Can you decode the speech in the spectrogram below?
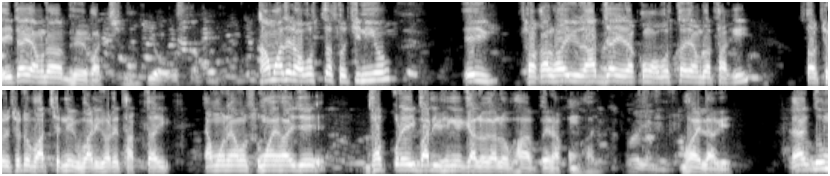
এইটাই আমরা ভেবে পাচ্ছি না। অবস্থা? আমাদের অবস্থা শোচনীয়। এই সকাল হয় রাত যায় এরকম অবস্থায় আমরা থাকি। সব ছোট ছোট বাচ্চা নিয়ে বাড়ি ঘরে থাকতে হয় এমন এমন সময় হয় যে ঝপ করে এই বাড়ি ভেঙে গেল গেল ভাব এরকম হয়। ভয় লাগে। ভয় লাগে। একদম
